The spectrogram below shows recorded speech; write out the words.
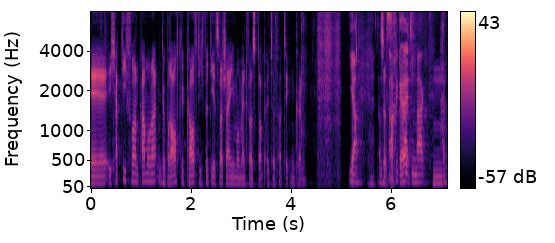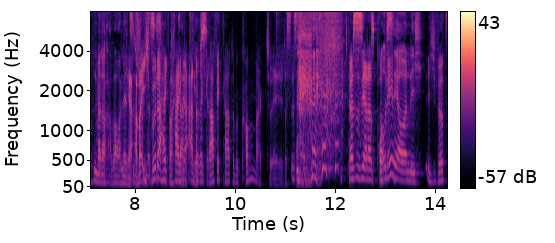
äh, ich habe die vor ein paar Monaten gebraucht gekauft. Ich würde die jetzt wahrscheinlich im Moment für das Doppelte verticken können. Ja, also Grafikkartenmarkt hatten wir doch aber auch letztes Ja, aber schon. ich würde halt keine andere. Grafikkarte bekommen aktuell. Das ist, das ist ja das Brauchst du Problem. ja auch nicht. Ich würde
